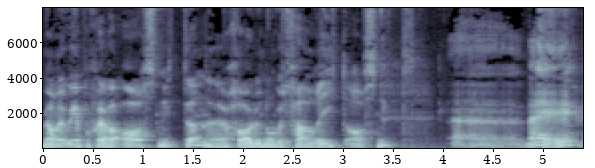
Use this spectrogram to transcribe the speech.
Men om vi går in på själva avsnitten. eh, Har du något favoritavsnitt? Eh, nej.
